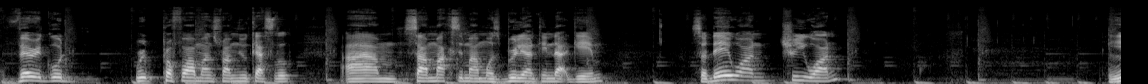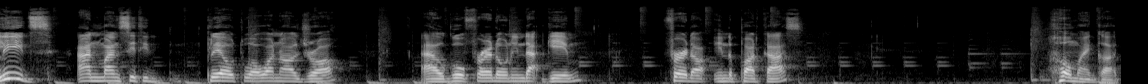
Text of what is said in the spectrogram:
Very good performance from Newcastle. Um, Saint-Maximin was brilliant in that game. So they won 3 1. Leeds and Man City play out to a 1 all draw. I'll go further on in that game, further in the podcast. Oh my God.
